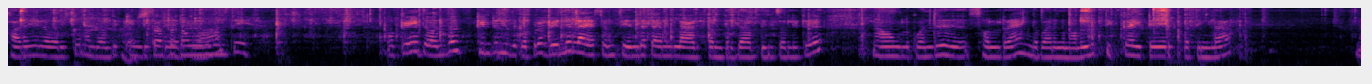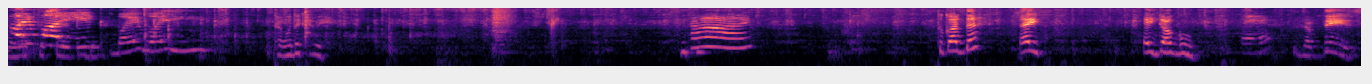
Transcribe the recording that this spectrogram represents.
கரையிற வரைக்கும் நம்ம வந்து கிண்டிக்கிட்டே இருக்கலாம் ஓகே இது வந்து கிண்டினதுக்கப்புறம் வெண்ணிலா எசன்ஸ் எந்த டைமில் ஆட் பண்ணுறது அப்படின்னு சொல்லிட்டு நான் உங்களுக்கு வந்து சொல்கிறேன் இங்கே பாருங்கள் நல்லா திக்காயிட்டே இருக்கு பார்த்தீங்களா நல்லா திக்காயிட்டு Bye bye. Tango देखिए हाय तू कर दे ए ए जगू जगदीश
